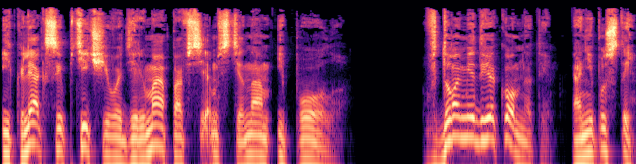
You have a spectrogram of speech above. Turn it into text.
и кляксы птичьего дерьма по всем стенам и полу. В доме две комнаты, они пусты,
